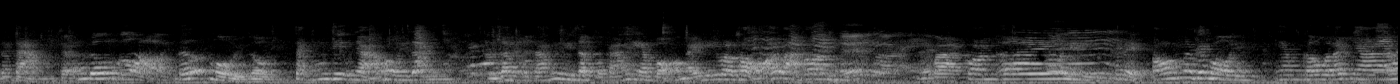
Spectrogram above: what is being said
ra chạm chỡ đúng rồi đỡ mồi rồi chẳng chịu nhà hồi ra giật một cái giật một cái em bỏ ngay vào thỏ ấy bà con này bà con ơi cái để tóm cái mồi em câu lách nha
